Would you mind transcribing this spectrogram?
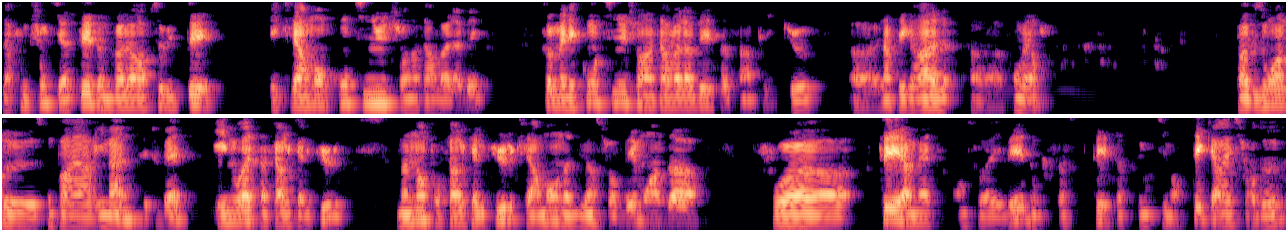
la fonction qui a t donne valeur absolue de t, est clairement continue sur l'intervalle AB. Comme elle est continue sur l'intervalle AB, ça, ça implique que l'intégrale euh, converge. Pas besoin de se comparer à Riemann, c'est tout bête. Et il nous reste à faire le calcul. Maintenant, pour faire le calcul, clairement, on a du 1 sur b moins a fois t à mettre entre a et b. Donc ça, t, ça se primitive en t carré sur 2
